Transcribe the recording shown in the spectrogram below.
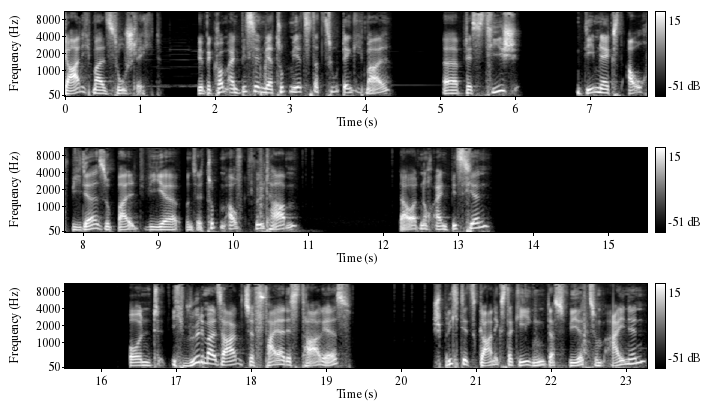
gar nicht mal so schlecht. Wir bekommen ein bisschen mehr Truppen jetzt dazu, denke ich mal. Äh, Prestige demnächst auch wieder, sobald wir unsere Truppen aufgefüllt haben. Dauert noch ein bisschen. Und ich würde mal sagen, zur Feier des Tages spricht jetzt gar nichts dagegen, dass wir zum einen...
